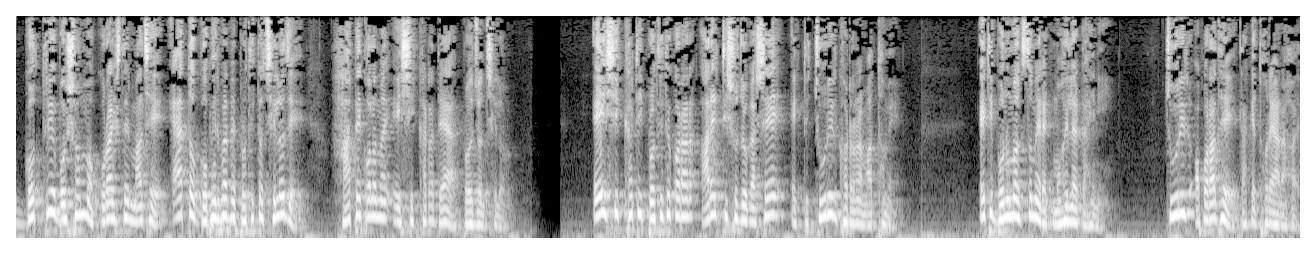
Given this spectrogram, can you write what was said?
গোত্রীয় বৈষম্য কোরাইশদের মাঝে এত গভীরভাবে প্রথিত ছিল যে হাতে কলমে এই শিক্ষাটা দেয়া প্রয়োজন ছিল। এই শিক্ষাটি প্রথিত করার আরেকটি সুযোগ আসে একটি চুরির ঘটনার মাধ্যমে। এটি বনুমাকসুমের এক মহিলার কাহিনী। চুরির অপরাধে তাকে ধরে আনা হয়।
